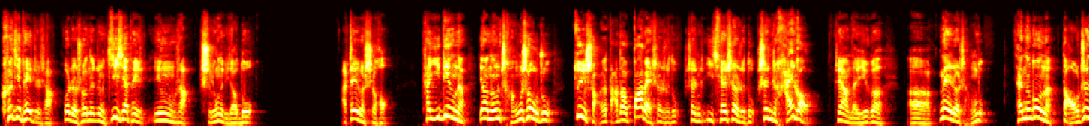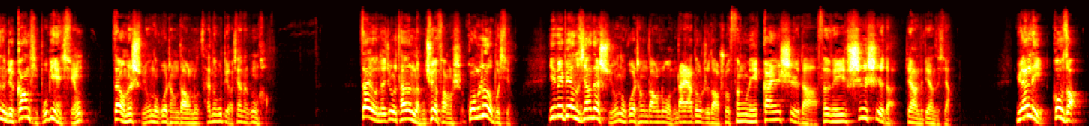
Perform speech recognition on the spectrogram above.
科技配置上，或者说呢这种机械配应用上使用的比较多。啊，这个时候它一定呢要能承受住最少要达到八百摄氏度，甚至一千摄氏度，甚至还高这样的一个呃耐热程度。才能够呢，导致呢这钢体不变形，在我们使用的过程当中才能够表现得更好。再有呢，就是它的冷却方式，光热不行，因为变速箱在使用的过程当中，我们大家都知道说分为干式的、分为湿式的这样的变速箱，原理构造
